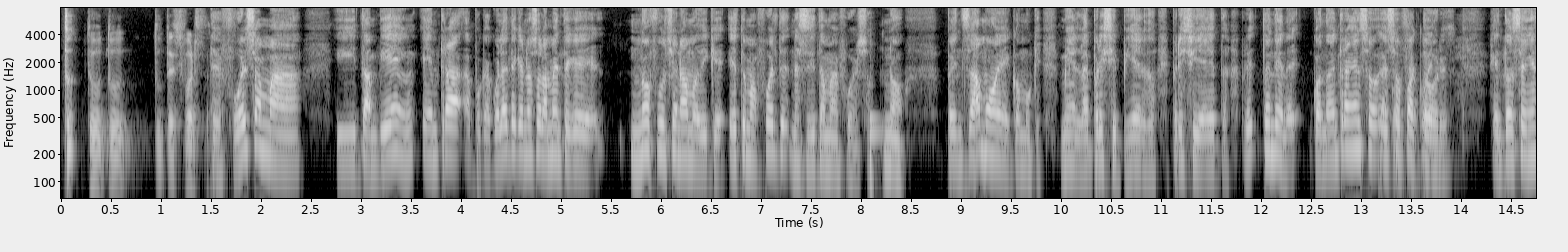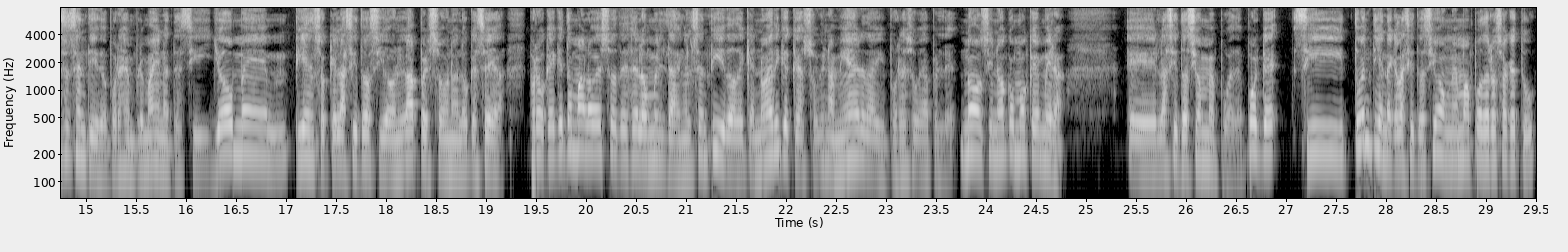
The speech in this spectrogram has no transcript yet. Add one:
Tú, tú, tú te esfuerzas. te esfuerzas más y también entra, porque acuérdate que no solamente que no funcionamos de que esto es más fuerte, necesita más esfuerzo. No, pensamos eh, como que, mira, pero si pierdo, si esto. ¿Tú entiendes? Cuando entran esos, La esos factores, entonces en ese sentido, por ejemplo, imagínate, si yo me pienso que la situación, la persona, lo que sea, pero que hay que tomarlo eso desde la humildad, en el sentido de que no es de que, que soy una mierda y por eso voy a perder. No, sino como que, mira, eh, la situación me puede. Porque si tú entiendes que la situación es más poderosa que tú,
